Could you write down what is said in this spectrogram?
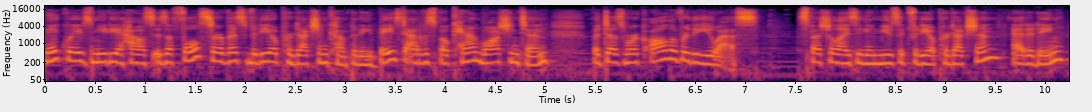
Make Waves Media House is a full service video production company based out of Spokane, Washington, but does work all over the U.S., specializing in music video production, editing,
